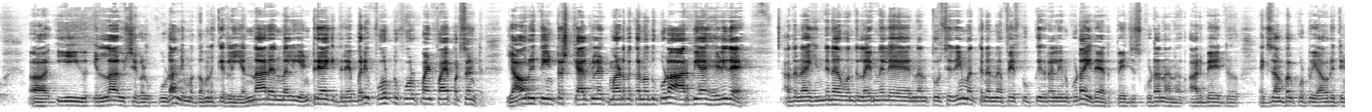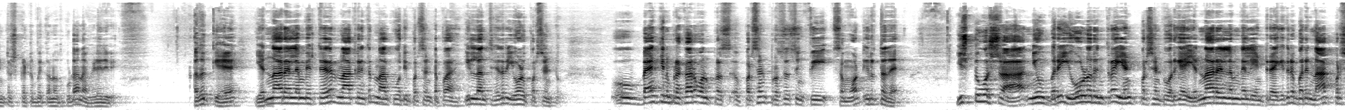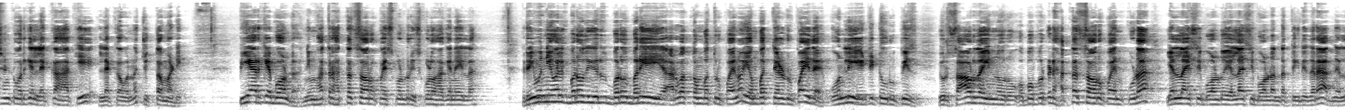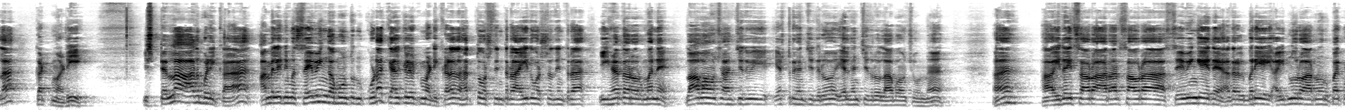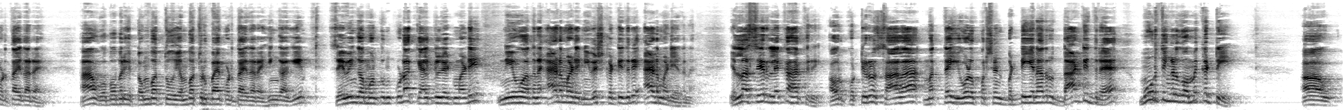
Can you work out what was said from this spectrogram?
ಈ ಎಲ್ಲ ವಿಷಯಗಳು ಕೂಡ ನಿಮ್ಮ ಗಮನಕ್ಕಿರಲಿ. ಎನ್ ಆರ್ ಎನ್ನಲ್ಲಿ ಎಂಟ್ರಿ ಆಗಿದ್ರೆ ಬರೀ four to four point five percent ಯಾವ ರೀತಿ ಇಂಟ್ರೆಸ್ಟ್ ಕ್ಯಾಲ್ಕುಲೇಟ್ ಮಾಡಬೇಕು ಅನ್ನೋದು ಕೂಡ ಆರ್ ಬಿ ಐ ಹೇಳಿದೆ. ಅದನ್ನ ಹಿಂದಿನ ಒಂದು ಲೈವ್ನಲ್ಲಿ ನಾನು ತೋರಿಸಿದ್ದೀನಿ ಮತ್ತು ನನ್ನ ಫೇಸ್ಬುಕ್ ಇದರಲ್ಲಿನೂ ಕೂಡ ಇದೆ. ಅದು ಪೇಜಸ್ ಕೂಡ ನಾನು ಆರ್ ಬಿ ಐದು ಎಕ್ಸಾಂಪಲ್ ಕೊಟ್ಟು ಯಾವ ರೀತಿ ಇಂಟ್ರೆಸ್ಟ್ ಕಟ್ಟಬೇಕು ಅನ್ನೋದು ಕೂಡ ನಾವು ಹೇಳಿದ್ವಿ. ಅದಕ್ಕೆ ಎನ್ ಆರ್ ಎಲ್ ಎಂ ಎಷ್ಟು ಹೇಳಿದ್ರೆ ನಾಲ್ಕರಿಂದ ನಾಲ್ಕೂವರೆ ಪರ್ಸೆಂಟ್ ಅಪ್ಪ, ಇಲ್ಲ ಅಂತ ಹೇಳಿದ್ರೆ ಏಳು ಪರ್ಸೆಂಟು ಬ್ಯಾಂಕಿನ ಪ್ರಕಾರ ಒಂದು ಪರ್ಸೆಂಟ್ ಪ್ರೊಸೆಸಿಂಗ್ ಫೀ ಸಮ್ವಾಟ್ ಇರ್ತದೆ. ಇಷ್ಟು ವರ್ಷ ನೀವು ಬರೀ ಏಳರಿಂದ ಎಂಟು ಪರ್ಸೆಂಟ್ವರೆಗೆ ಎನ್ ಆರ್ ಎಲ್ ಎಂನಲ್ಲಿ ಎಂಟ್ರಿ ಆಗಿದ್ರೆ ಬರೀ ನಾಲ್ಕು ಪರ್ಸೆಂಟ್ವರೆಗೆ ಲೆಕ್ಕ ಹಾಕಿ ಲೆಕ್ಕವನ್ನು ಚುಕ್ತ ಮಾಡಿ. ಪಿ ಆರ್ ಕೆ ಬಾಂಡ್ ನಿಮ್ಮ ಹತ್ರ ಹತ್ತತ್ತು ಸಾವಿರ ರೂಪಾಯಿ ಇಸ್ಕೊಂಡ್ರು, ಇಸ್ಕೊಳ್ಳೋ ಹಾಗೇನೇ ಇಲ್ಲ. ರಿವನ್ಯೂವಲ್ಗೆ ಬರೋದು ಇರೋದು, ಬರೋದು ಬರೀ ಅರವತ್ತೊಂಬತ್ತು ರೂಪಾಯಿನೋ ಎಂಬತ್ತೆರಡು ರೂಪಾಯಿ ಇದೆ. ಓನ್ಲಿ ಏಯ್ಟಿ ಟು ರುಪೀಸ್ ಇವ್ರು ಸಾವಿರದ ಇನ್ನೂರು ಒಬ್ಬೊಬ್ಬರ ಕಡೆ ಹತ್ತತ್ತು ಸಾವಿರ ರೂಪಾಯಿನ ಕೂಡ L I C bond L I C bond ಅಂತ ತೆಗೆದಿದ್ದಾರೆ. ಅದನ್ನೆಲ್ಲ ಕಟ್ ಮಾಡಿ. ಇಷ್ಟೆಲ್ಲ ಆದ ಬಳಿಕ, ಆಮೇಲೆ ನಿಮ್ಮ ಸೇವಿಂಗ್ ಅಮೌಂಟನ್ನು ಕೂಡ ಕ್ಯಾಲ್ಕುಲೇಟ್ ಮಾಡಿ. ಕಳೆದ ಹತ್ತು ವರ್ಷದಿಂದ ಐದು ವರ್ಷದಿಂದ ಈಗ ಹೇಳ್ತಾರೆ ಅವ್ರ ಮನೆ, ಲಾಭಾಂಶ ಹಂಚಿದ್ವಿ ಎಷ್ಟು ಹಂಚಿದ್ರು, ಎಲ್ಲಿ ಹಂಚಿದ್ರು ಲಾಭಾಂಶವನ್ನ? ಐದೈದು ಸಾವಿರ, ಆರಾರು ಸಾವಿರ ಸೇವಿಂಗೇ ಇದೆ. ಅದರಲ್ಲಿ ಬರೀ ಐದುನೂರು, ಆರುನೂರು ರೂಪಾಯಿ ಕೊಡ್ತಾ ಇದ್ದಾರೆ. ಆ, ಒಬ್ಬೊಬ್ಬರಿಗೆ ತೊಂಬತ್ತು, ಎಂಬತ್ತು ರೂಪಾಯಿ ಕೊಡ್ತಾ ಇದ್ದಾರೆ. ಹಿಂಗಾಗಿ ಸೇವಿಂಗ್ ಅಮೌಂಟ್ ಕೂಡ ಕ್ಯಾಲ್ಕುಲೇಟ್ ಮಾಡಿ, ನೀವು ಅದನ್ನ ಆ್ಯಡ್ ಮಾಡಿ. ನೀವು ಎಷ್ಟು ಕಟ್ಟಿದ್ರಿ ಆ್ಯಡ್ ಮಾಡಿ ಅದನ್ನ. ಎಲ್ಲ ಸೇರಿ ಲೆಕ್ಕ ಹಾಕಿರಿ. ಅವ್ರು ಕೊಟ್ಟಿರೋ ಸಾಲ ಮತ್ತೆ ಏಳು ಪರ್ಸೆಂಟ್ ಬಡ್ಡಿ ಏನಾದರೂ ದಾಟಿದ್ರೆ ಮೂರು ತಿಂಗಳಿಗೊಮ್ಮೆ ಕಟ್ಟಿ.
